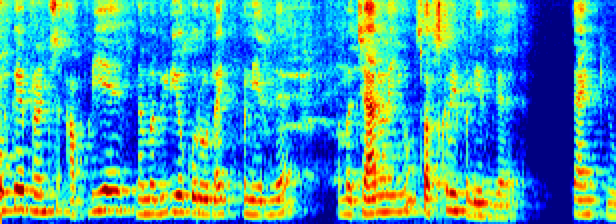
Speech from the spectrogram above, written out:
ஓகே ஃப்ரெண்ட்ஸ் அப்படியே நம்ம வீடியோக்கு ஒரு லைக் பண்ணிடுங்க நம்ம சேனலையும் சப்ஸ்கிரைப் பண்ணிடுங்க தேங்க்யூ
